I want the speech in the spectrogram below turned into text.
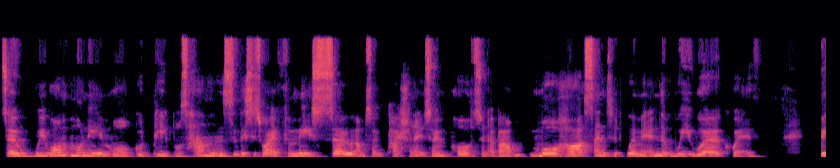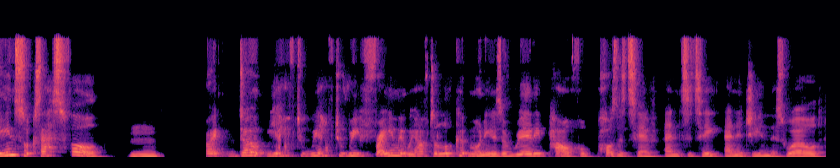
So Mm. we want money in more good people's hands. So this is why, for me, it's so I'm so passionate, it's so important about more heart-centered women that we work with being successful Mm. right don't you have to we have to reframe it we have to look at money as a really powerful positive entity energy in this world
